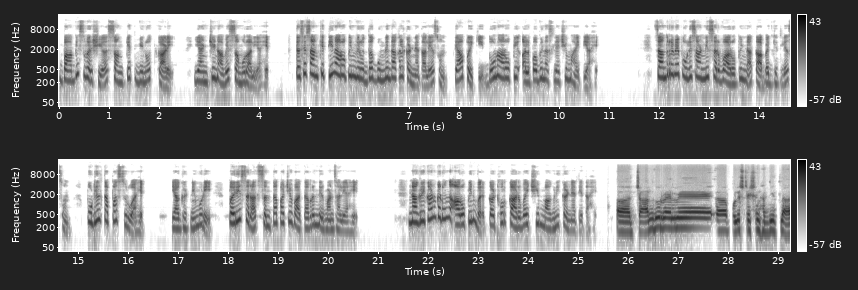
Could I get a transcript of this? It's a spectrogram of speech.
बावीस वर्षीय संकेत विनोद काळे यांची नावे समोर आली आहेत. तसेच आणखी तीन आरोपींविरुद्ध गुन्हे दाखल करण्यात आले असून त्यापैकी दोन आरोपी अल्पवयीन असल्याची माहिती आहे. चांदुर्वे पोलिसांनी सर्व आरोपींना ताब्यात घेतले असून पुढील तपास सुरू आहेत. या घटनेमुळे परिसरात संतापाचे वातावरण निर्माण झाले आहे. नागरिकांकडून आरोपींवर कठोर कारवाईची मागणी करण्यात येत आहे. चांदूर रेल्वे पोलीस स्टेशन हद्दीतला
